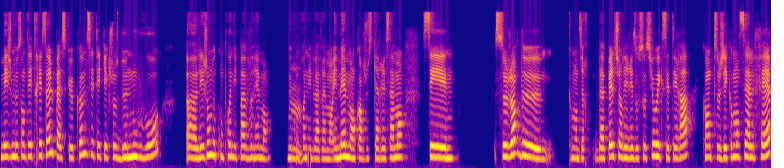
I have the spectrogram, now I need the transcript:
mais je me sentais très seule parce que comme c'était quelque chose de nouveau, euh, les gens ne comprenaient pas vraiment. Ne hmm. comprenaient pas vraiment. Et même encore jusqu'à récemment, c'est ce genre de, comment dire, d'appel sur les réseaux sociaux, etc. Quand j'ai commencé à le faire,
